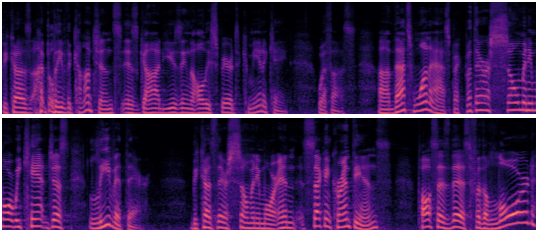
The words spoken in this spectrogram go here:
because I believe the conscience is God using the Holy Spirit to communicate with us. Uh, that's one aspect, but there are so many more. We can't just leave it there because there's so many more. In Second Corinthians, Paul says this For the Lord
